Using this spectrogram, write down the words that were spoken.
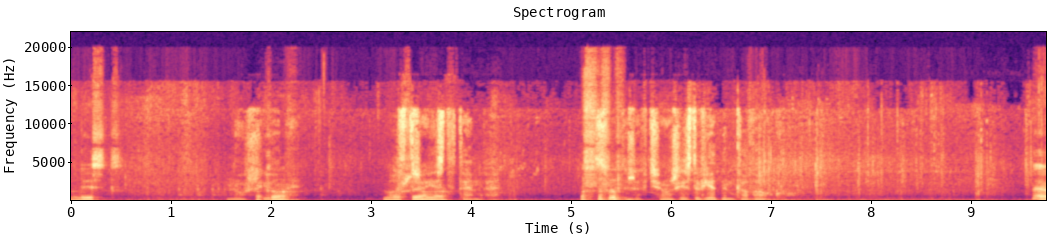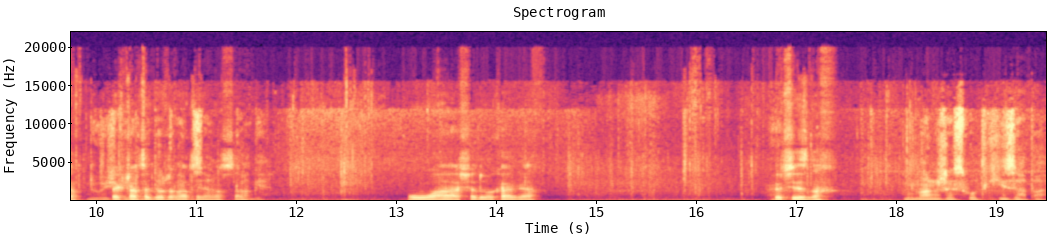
List. Nóż A to? Ostrze jest tępe. Cud, że wciąż jest w jednym kawałku. Tak tego, do że ma to nie ma. Tobie. Uła, siadło kaga. Trucizna. Niemalże słodki zapach.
